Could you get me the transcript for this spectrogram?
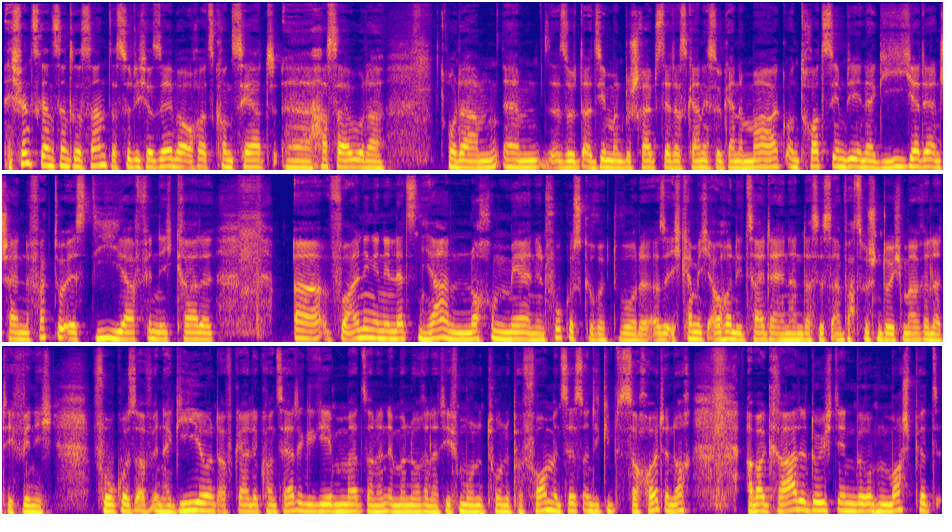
Ich finde es ganz interessant, dass du dich ja selber auch als Konzerthasser äh, oder oder ähm, also als jemand beschreibst, der das gar nicht so gerne mag und trotzdem die Energie ja der entscheidende Faktor ist, die ja finde ich gerade äh, vor allen Dingen in den letzten Jahren noch mehr in den Fokus gerückt wurde. Also ich kann mich auch an die Zeit erinnern, dass es einfach zwischendurch mal relativ wenig Fokus auf Energie und auf geile Konzerte gegeben hat, sondern immer nur relativ monotone Performances und die gibt es auch heute noch. Aber gerade durch den berühmten Moshpit,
